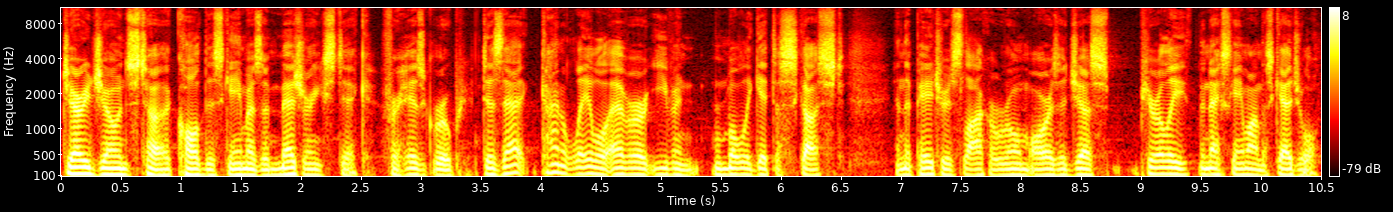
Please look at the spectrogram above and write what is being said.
Jerry Jones uh, called this game as a measuring stick for his group. Does that kind of label ever even remotely get discussed in the Patriots locker room, or is it just purely the next game on the schedule?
